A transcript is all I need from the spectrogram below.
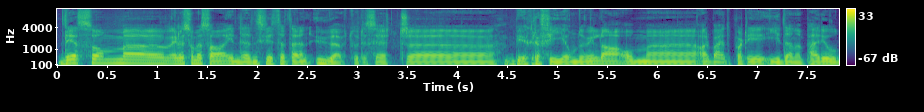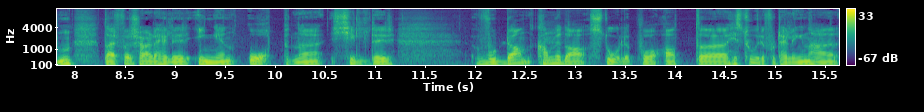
Det som, eh, eller som jeg sa innledningsvis, dette er en uautorisert uh, biografi om du vil, da, om Arbeiderpartiet i denne perioden. Derfor er det heller ingen åpne kilder. Hvordan kan vi da stole på at uh, historiefortellingen her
